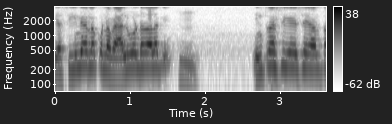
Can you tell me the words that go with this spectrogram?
ఇక సీనియర్లకు ఉన్న వాల్యూ ఉండదు వాళ్ళకి. ఇంట్రెస్ట్ చేసే అంత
